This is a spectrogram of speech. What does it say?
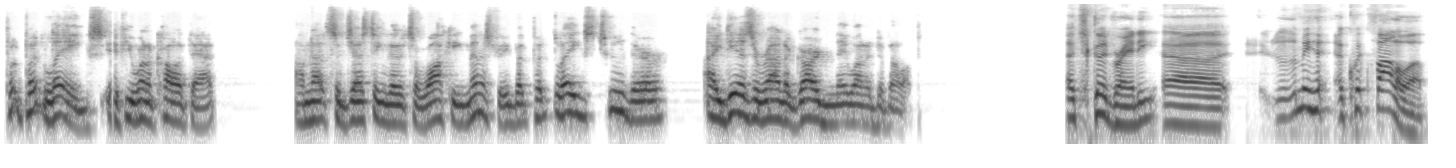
put, put legs, if you want to call it that. I'm not suggesting that it's a walking ministry, but put legs to their ideas around a garden they want to develop. That's good, Randy. Uh, let me a quick follow up,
